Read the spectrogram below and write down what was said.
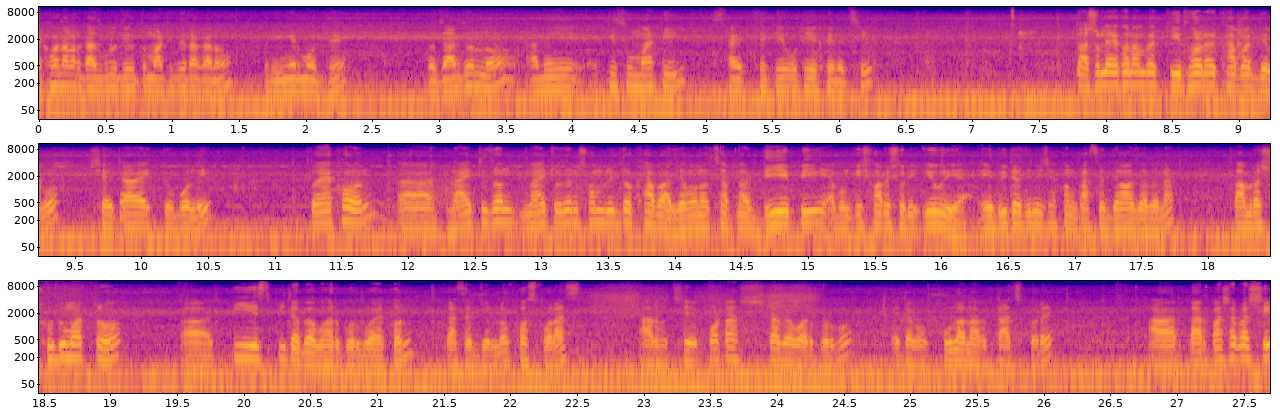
এখন আমার গাছগুলো যেহেতু মাটিতে লাগানো রিংয়ের মধ্যে, তো যার জন্য আমি কিছু মাটি সাইড থেকে উঠিয়ে ফেলেছি। তো আসলে এখন আমরা কী ধরনের খাবার দেব সেটা একটু বলি। তো এখন নাইট্রোজেন নাইট্রোজেন সমৃদ্ধ খাবার যেমন হচ্ছে আপনার ডিএপি এবং কি সরাসরি ইউরিয়া, এই দুইটা জিনিস এখন গাছে দেওয়া যাবে না। তো আমরা শুধুমাত্র টিএসপিটা ব্যবহার করব এখন গাছের জন্য, ফসফরাস। আর হচ্ছে পটাশটা ব্যবহার করব, এটা ফুল আনার কাজ করে। আর তার পাশাপাশি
